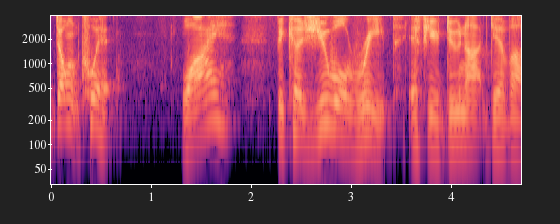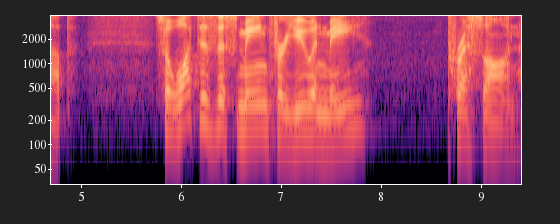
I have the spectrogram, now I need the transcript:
don't quit. Why? Because you will reap if you do not give up. So, what does this mean for you and me? Press on.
